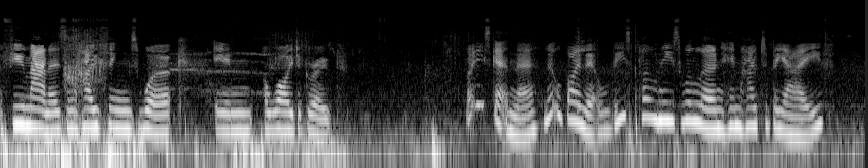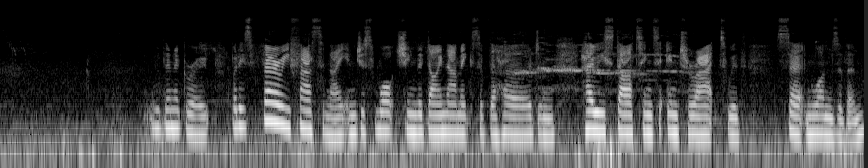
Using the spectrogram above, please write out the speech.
a few manners and how things work in a wider group. But he's getting there, little by little. These ponies will learn him how to behave within a group. But it's very fascinating just watching the dynamics of the herd and how he's starting to interact with certain ones of them.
